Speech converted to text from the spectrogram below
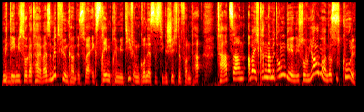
mit mhm. dem ich sogar teilweise mitführen kann. Es war extrem primitiv. Im Grunde ist es die Geschichte von Ta Tarzan, aber ich kann damit umgehen. Ich so, ja, Mann, das ist cool.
